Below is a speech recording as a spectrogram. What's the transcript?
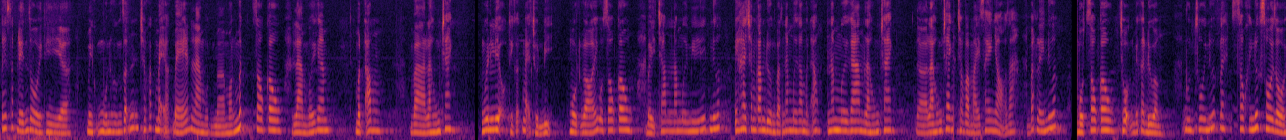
Tết sắp đến rồi thì ờ, mình cũng muốn hướng dẫn cho các mẹ các bé làm một ờ, món mứt rau câu làm với mật ong và là húng chanh. Nguyên liệu thì các mẹ chuẩn bị một gói bột rau câu, 750ml nước, 200g đường và 50g mật ong, 50g là húng chanh. Ờ, là húng chanh cho vào máy xay nhỏ ra, bắt lấy nước, bột rau câu trộn với cả đường, đun sôi nước lên. Sau khi nước sôi rồi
